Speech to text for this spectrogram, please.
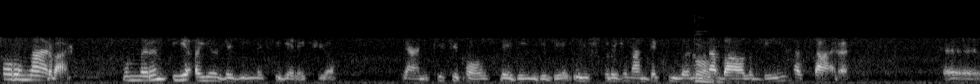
sorunlar var. Bunların iyi ayırt edilmesi gerekiyor. Yani psikoz dediğim gibi uyuşturucu madde kullanımına Doğru. bağlı beyin hasarı. E,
